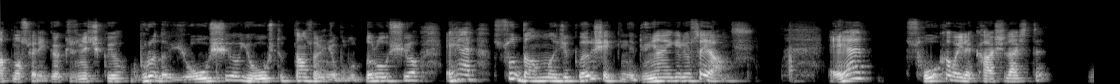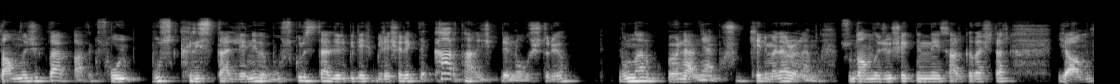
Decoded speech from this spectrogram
atmosfere, gökyüzüne çıkıyor. Burada yoğuşuyor. Yoğuştuktan sonra önce bulutlar oluşuyor. Eğer su damlacıkları şeklinde dünyaya geliyorsa yağmur. Eğer soğuk hava ile karşılaştı damlacıklar artık soğuyup buz kristallerini ve buz kristalleri bileşerek de kar taneciklerini oluşturuyor. Bunlar önemli yani şu kelimeler önemli. Su damlacığı şeklindeyse arkadaşlar yağmur,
